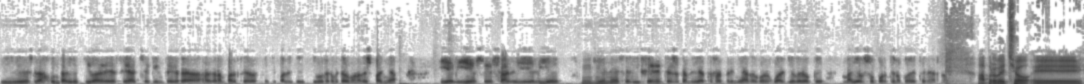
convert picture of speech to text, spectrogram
y es la Junta Directiva de DCH, que integra a gran parte de los principales directivos de capital humano de España, y el IES, el SADI y el IE, quienes eligen entre esos candidatos al premiado, con lo cual yo creo que mayor soporte no puede tener. ¿no? Aprovecho eh,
